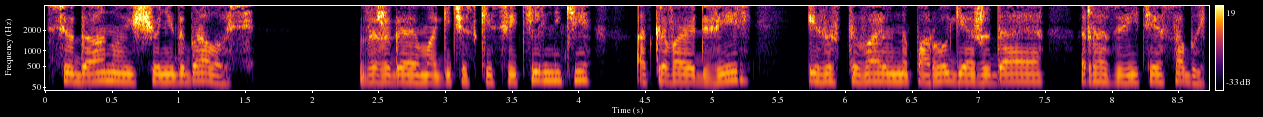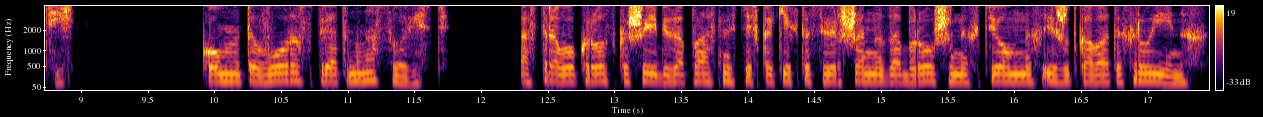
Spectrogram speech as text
сюда оно еще не добралось. Зажигаю магические светильники, открываю дверь и застываю на пороге, ожидая развития событий. Комната вора спрятана на совесть. Островок роскоши и безопасности в каких-то совершенно заброшенных, темных и жутковатых руинах.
